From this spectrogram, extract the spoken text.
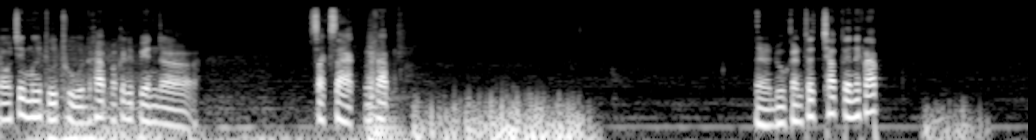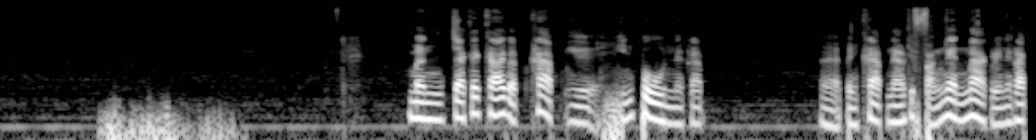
ลองใช้มือถูๆนะครับ มันก็จะเป็นเอ่อสักๆนะครับอ่าดูกันชัดๆเลยนะครับ มันจะคล้ายๆแบบคราบเออหินปูนนะครับ เป็นคราบน้ำที่ฝังแน่นมากเลยนะครับ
